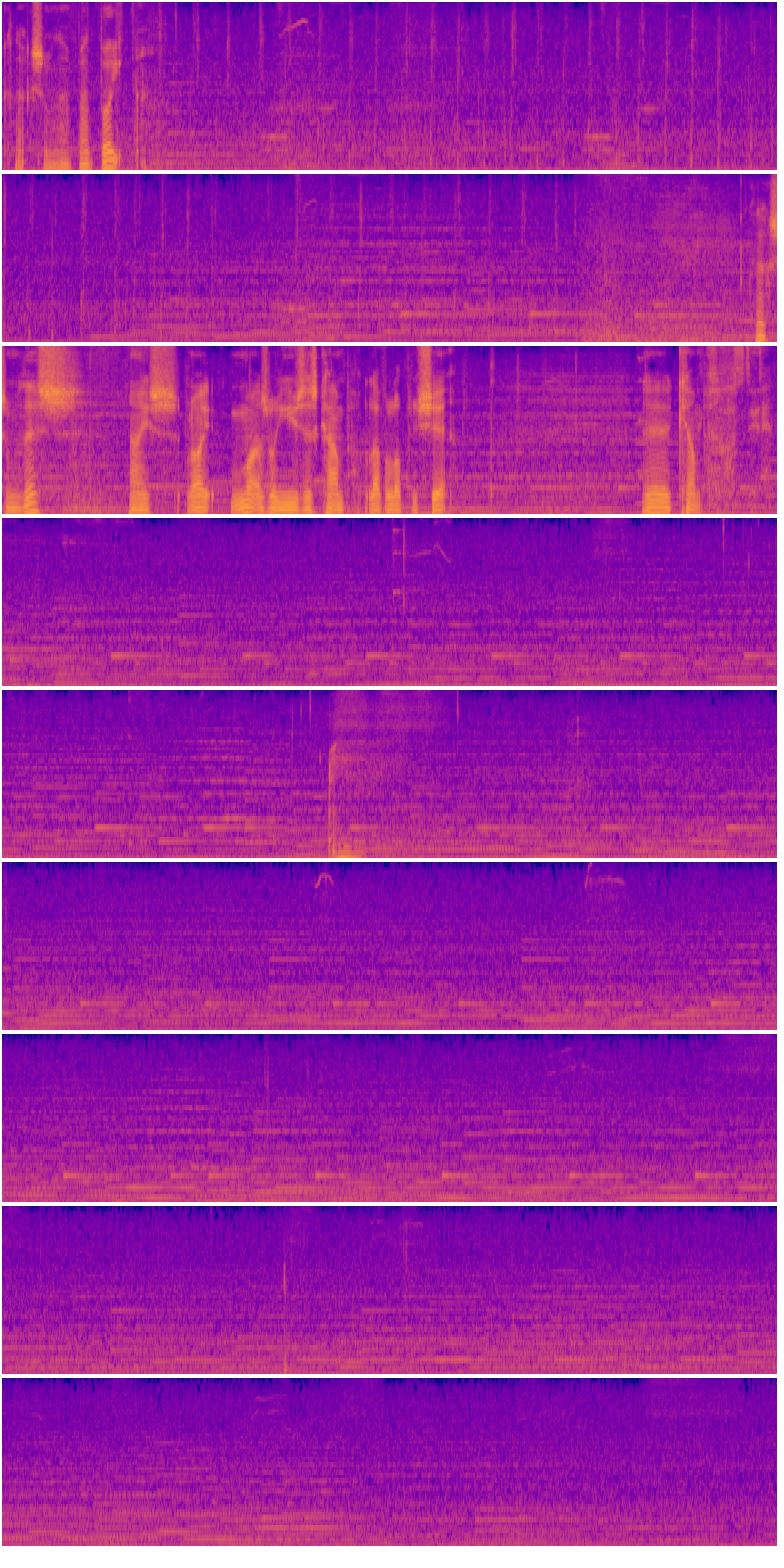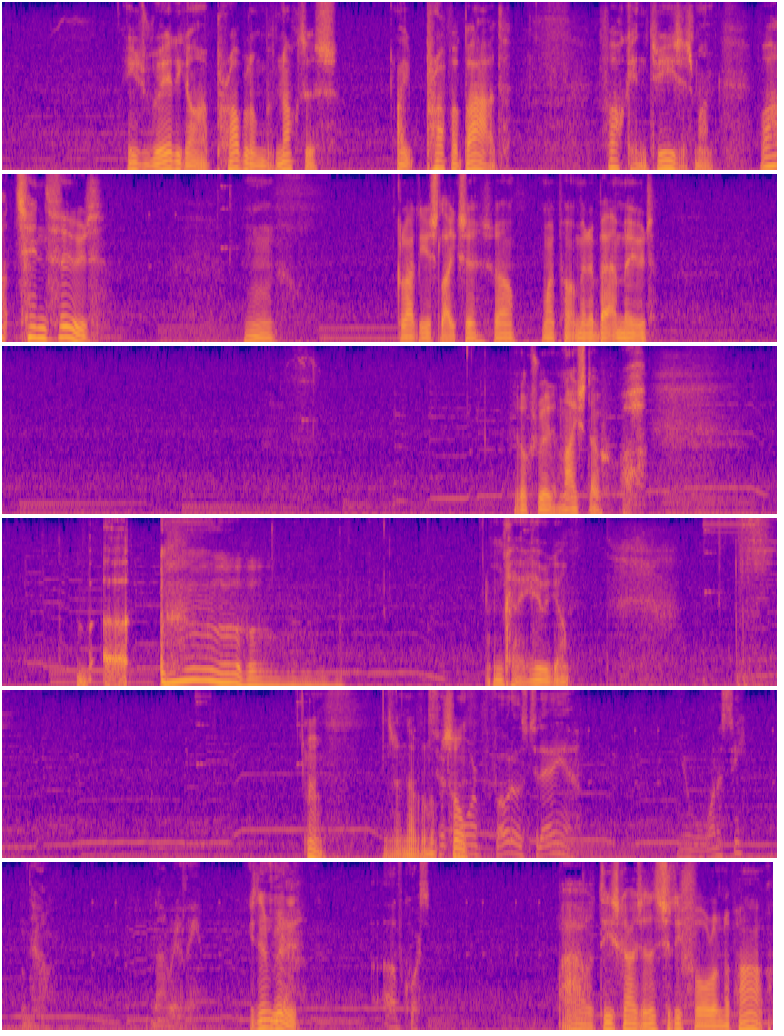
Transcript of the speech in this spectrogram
Collect some of that bad boy. Collect some of this. Nice. Right, might as well use this camp, level up and shit. Uh, camp. He's really got a problem with Noctis. Like, proper bad. Fucking Jesus, man. What? Tinned food? Hmm. Gladius likes it, so might put him in a better mood. It looks really nice though. Oh. Uh, okay, here we go. Uh, you want to see? No. Not really. You didn't really. Of course. Wow, these guys are literally falling apart.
